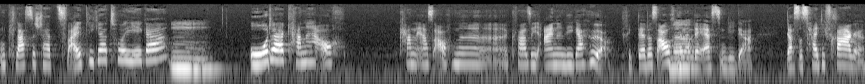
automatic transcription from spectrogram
ein klassischer Zweitligatorjäger mm. oder kann er auch kann er es auch eine, quasi eine Liga höher? Kriegt er das auch ja. hin in der ersten Liga? Das ist halt die Frage.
